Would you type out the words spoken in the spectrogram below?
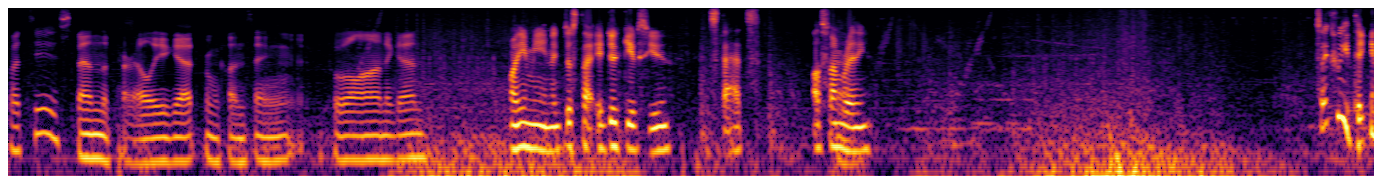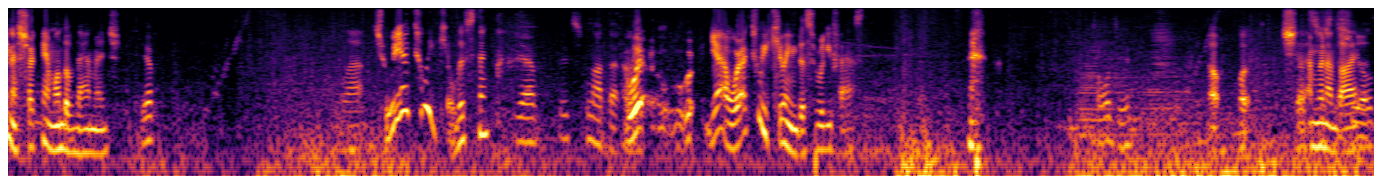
What do you spend the pearl you get from cleansing pool on again? What do you mean? It just uh, it just gives you stats. Also, I'm ready. It's actually taking a shocking amount of damage. Yep. Should we actually kill this thing? Yeah, it's not that hard. We're, we're, yeah, we're actually killing this really fast. Told you. Oh, what? Shit, That's I'm gonna die. shield.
